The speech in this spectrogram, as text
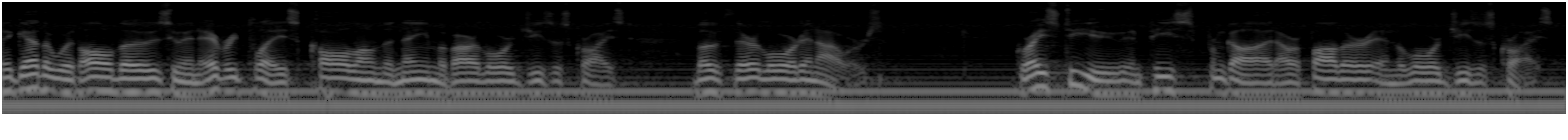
together with all those who in every place call on the name of our Lord Jesus Christ, both their Lord and ours. Grace to you and peace from God our Father and the Lord Jesus Christ.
